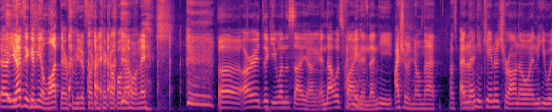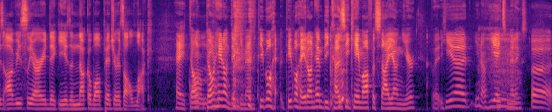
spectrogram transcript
uh, you had to give me a lot there for me to fucking pick up on that one, eh? Uh, R.A. Dickey won the Cy Young, and that was fine. even- And then he I should have known that. That's bad. and then he came to Toronto, and he was obviously R.A. Dickey. He's a knuckleball pitcher. It's all luck. Hey, don't Um, don't hate on Dickey, man. People people hate on him because he came off a Cy Young year, but he uh you know he ate some innings. Uh,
